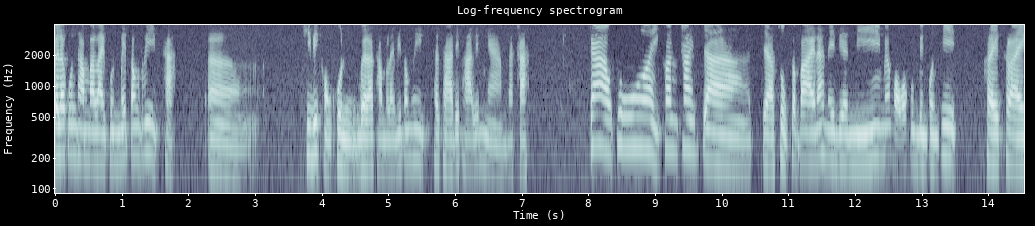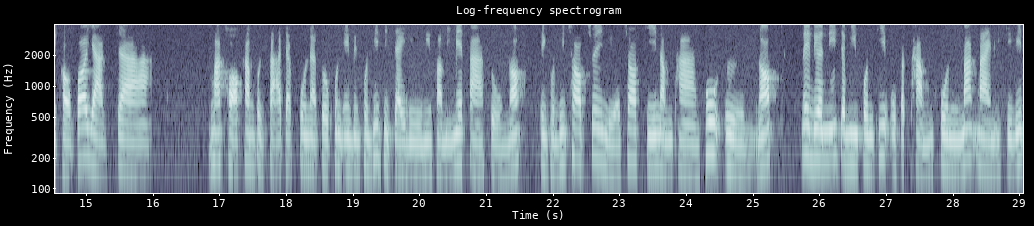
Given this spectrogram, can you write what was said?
เวลาคุณทำอะไรคุณไม่ต้องรีบค่ะชีวิตของคุณเวลาทำอะไรไม่ต้องรีบช้าๆได้พาเล่มงามนะคะก้าถ้วยค่อนข้างจะจะสุขสบายนะในเดือนนี้แม่บอกว่าคุณเป็นคนที่ใครๆ เขาก็อยากจะมาขอคำปรึกษาจากคุณนะตัวคุณเองเป็นคนที่จิตใจดี มีความมีเมตตาสูงเนาะเป็นคนที่ชอบช่วยเหลือชอบชี้นำทางผู้อื่นเนาะในเดือนนี้จะมีคนที่อุปถัมภ์คุณมากมายในชีวิต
